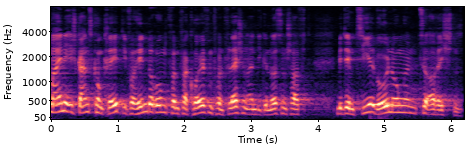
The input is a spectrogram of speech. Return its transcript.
meine ich ganz konkret die Verhinderung von Verkäufen von Flächen an die Genossenschaft mit dem Ziel, Wohnungen zu errichten.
